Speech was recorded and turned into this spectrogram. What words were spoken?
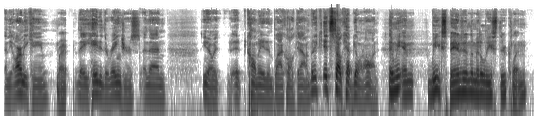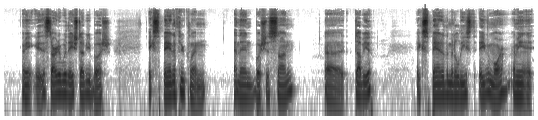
and the army came, Right. they hated the Rangers, and then you know it it culminated in Black Hawk Down. But it, it still kept going on. And we and we expanded in the Middle East through Clinton. I mean, it started with H.W. Bush, expanded through Clinton, and then Bush's son, uh, W, expanded the Middle East even more. I mean, it,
